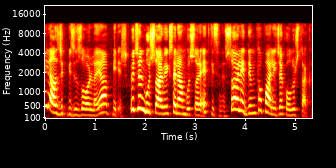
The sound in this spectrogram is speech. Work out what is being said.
birazcık bizi zorlayabilir. Bütün burçlar ve yükselen burçlara etkisini söyledim. Toparlayacak olursak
